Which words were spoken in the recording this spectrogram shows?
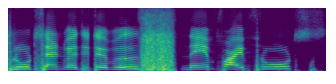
Fruits and vegetables. Name five fruits.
